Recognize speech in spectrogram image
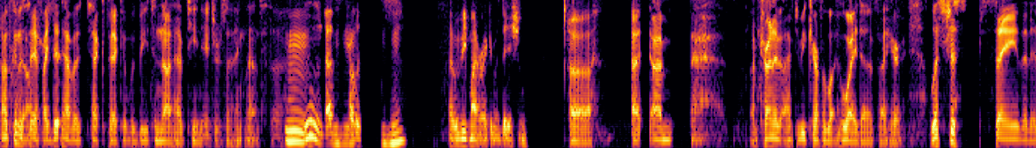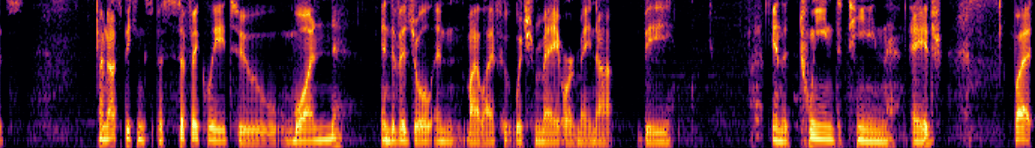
I was going to So- say if I did have a tech pick, it would be to not have teenagers. I think that's the. Mm, that's Mhm. probably Mhm. that would be my recommendation. Uh, I, I'm. I'm trying to. I have to be careful about who I identify here. Let's just say that it's. I'm not speaking specifically to one individual in my life, who, which may or may not be in the tween to teen age, but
